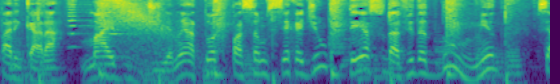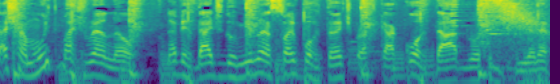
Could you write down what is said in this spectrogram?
para encarar mais um dia. Não é à toa que passamos cerca de um terço da vida dormindo. Você acha muito, mas não é não. Na verdade, dormir não é só importante para ficar acordado no outro dia, né?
